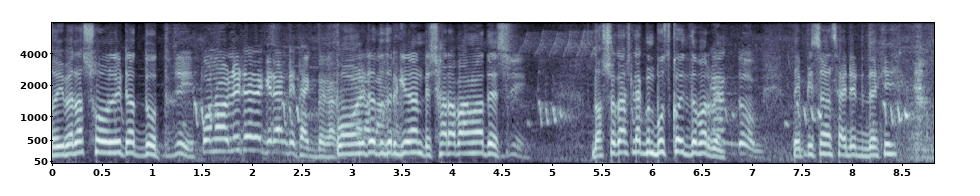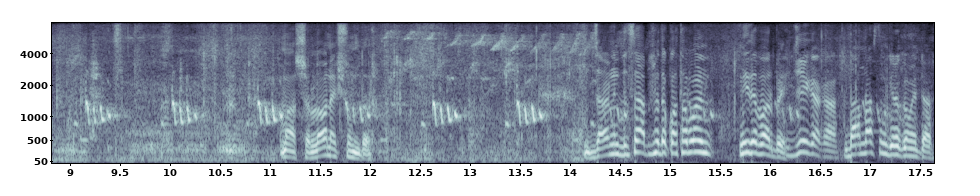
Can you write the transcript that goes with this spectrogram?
দুই বেলা ষোলো লিটার দুধ? জি পনেরো লিটারের গ্যারান্টি থাকবে পনেরো লিটার দুধের গ্যারান্টি সারা বাংলাদেশ। দর্শক আসলে একদম বুঝ করে দিতে পারবেন। একদম। পিছনের সাইডে দেখি। মাশাল্লাহ অনেক সুন্দর। যারা নিতে চায় আপনার সাথে কথা বলে নিতে পারবে। জি কাকা। দাম রাখছেন কীরকম এটার?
